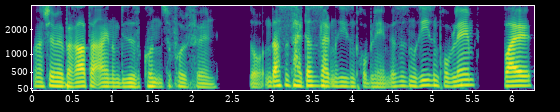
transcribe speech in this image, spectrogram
und dann stellen wir Berater ein, um diese Kunden zu fulfillen. So, und das ist halt, das ist halt ein Riesenproblem. Das ist ein Riesenproblem, weil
